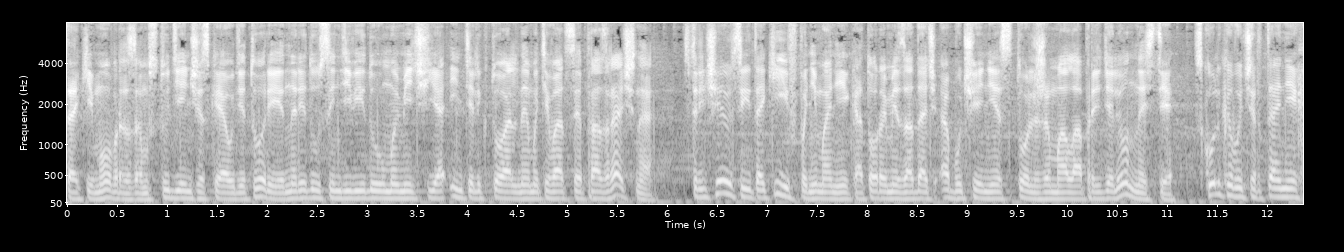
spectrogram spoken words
Таким образом, в студенческой аудитории, наряду с индивидуумами, чья интеллектуальная мотивация прозрачна, встречаются и такие, в понимании которыми задач обучения столь же мало определенности, сколько в очертаниях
